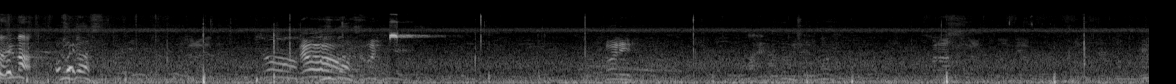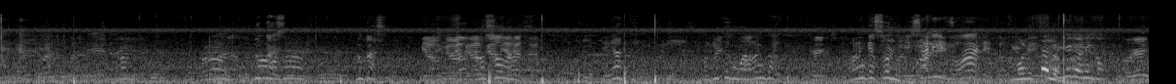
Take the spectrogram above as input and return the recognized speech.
arriba, Lucas. Lucas. Sorry. Lucas, no arranca? Arranca solo. Y salimos, vale. Molestalo. Tranquilo, Nico. Okay.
